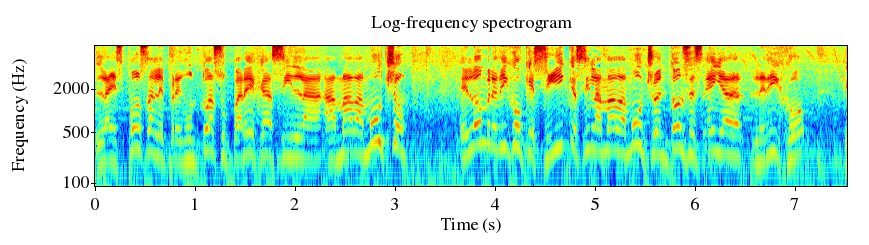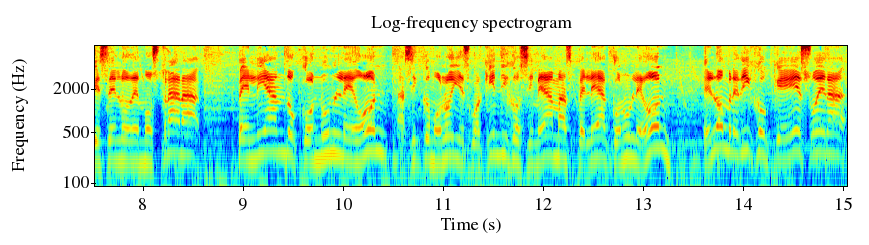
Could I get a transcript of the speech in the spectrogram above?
la esposa le preguntó a su pareja si la amaba mucho. El hombre dijo que sí, que sí la amaba mucho. Entonces ella le dijo que se lo demostrara peleando con un león, así como lo oyes. Joaquín dijo, si me amas, pelea con un león. El hombre dijo que eso era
